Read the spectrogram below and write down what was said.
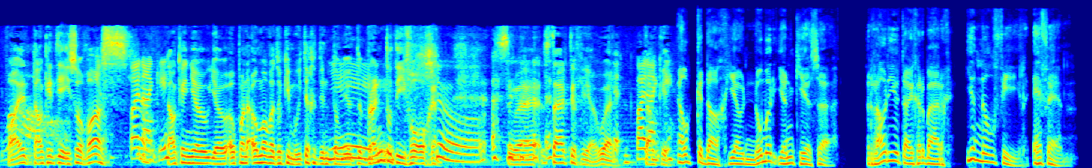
Wow. Baie dankie dat jy hier so was. Baie dankie. Dankie aan jou jou oupa en ouma wat ook die moeite gedoen het om jou te bring tot hier vanoggend. Sure. So eh, sterkte vir jou, hoor. Okay, baie dankie. dankie. Elke dag jou nommer 1 keuse. Radio Deugerberg 104 FM.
